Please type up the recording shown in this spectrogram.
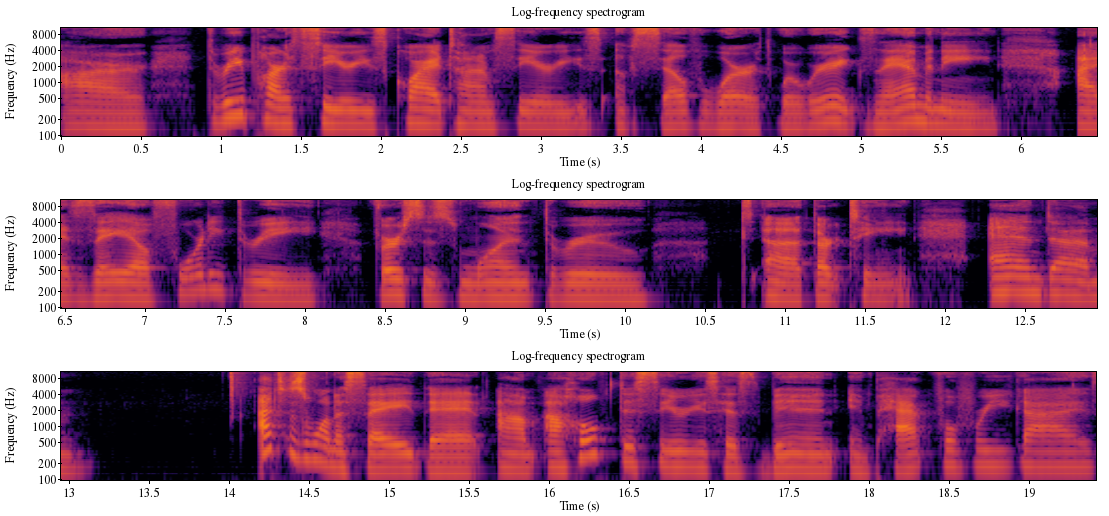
our three part series, Quiet Time series of self worth, where we're examining Isaiah 43, verses 1 through uh, 13. And um, I just want to say that um, I hope this series has been impactful for you guys.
